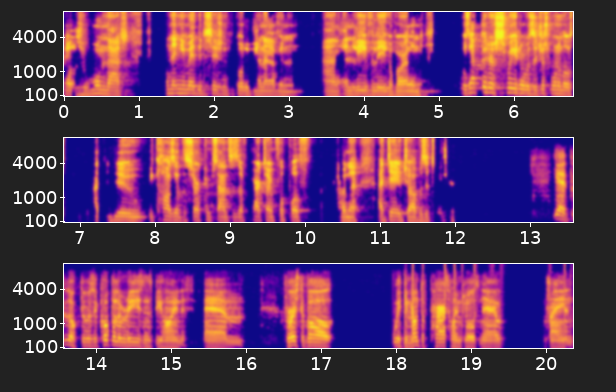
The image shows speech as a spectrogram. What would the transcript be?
You won that, and then you made the decision to go to Glenavon and, and leave the League of Ireland. Was that bittersweet, or was it just one of those things you had to do because of the circumstances of part-time football, having a, a day job as a teacher? Yeah, look, there was a couple of reasons behind it. Um, first of all, with the amount of part-time clubs now training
